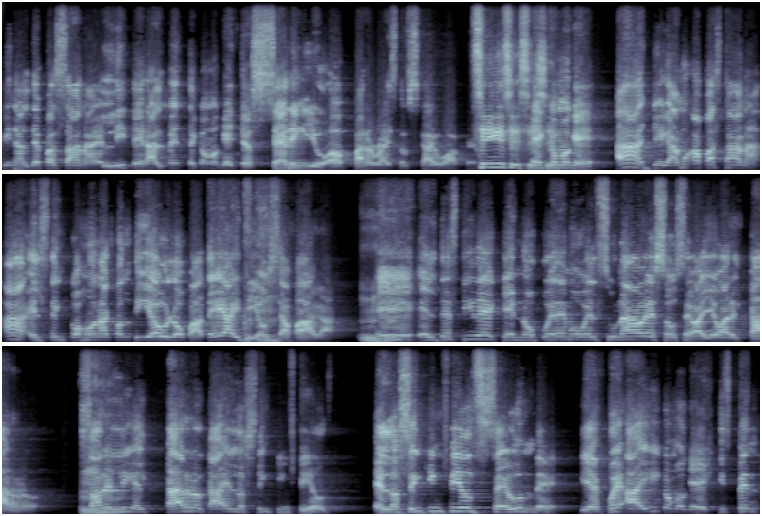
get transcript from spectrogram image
final de Pasana es literalmente como que just setting you up para Rise of Skywalker. Sí, sí, sí. es sí. como que, ah, llegamos a Pasana, ah, él se encojona con Dio, lo patea y Dio se apaga. Ujú. Eh, él decide que no puede mover su nave, so se va a llevar el carro. Ujú. Suddenly el carro cae en los sinking fields. En los sinking fields se hunde. Y después ahí como que he's been,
